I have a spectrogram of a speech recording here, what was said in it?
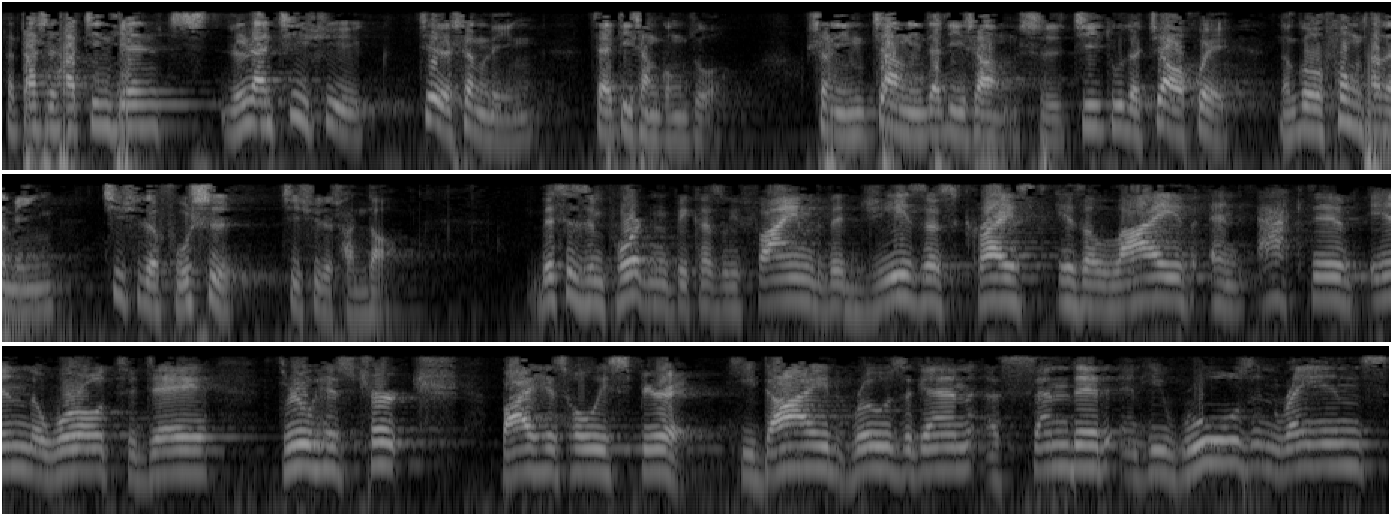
但但是他今天仍然继续借着圣灵在地上工作，圣灵降临在地上，使基督的教会能够奉他的名继续的服侍，继续的传道。 This is important because we find that Jesus Christ is alive and active in the world today through his church by his Holy Spirit. He died, rose again, ascended, and he rules and reigns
